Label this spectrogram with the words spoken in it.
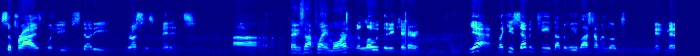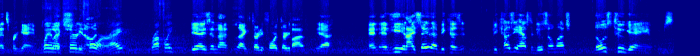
surprised when you study Russ's minutes. Uh, that he's not playing more. the load that he carried. Yeah, like he's 17th, I believe. Last time I looked in minutes per game. Playing which, like 34, you know, right? Roughly. Yeah, he's in that like 34, 35. Yeah, and and he and I say that because because he has to do so much. Those two games,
